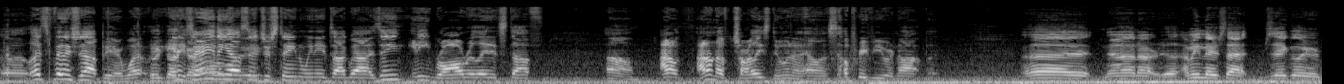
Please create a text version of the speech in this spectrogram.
Uh, let's finish up here. What We is there anything else interesting we need to talk about? Is there any, any Raw related stuff? Um, I don't I don't know if Charlie's doing a Hell in a Cell preview or not, but Uh, no, not really. I mean, there's that Ziggler,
